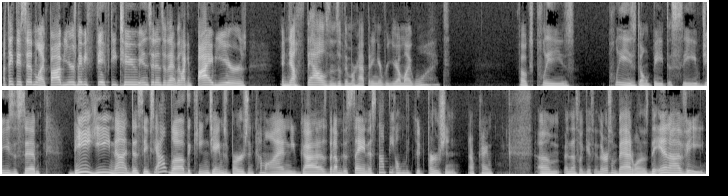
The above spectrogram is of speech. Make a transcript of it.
I think they said in like five years, maybe 52 incidents of that, but like in five years. And now thousands of them are happening every year. I'm like, what? Folks, please please don't be deceived. Jesus said, Be ye not deceived. See, I love the King James Version. Come on, you guys. But I'm just saying, it's not the only good version. Okay. Um, and that's what gets me. There are some bad ones. The NIV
